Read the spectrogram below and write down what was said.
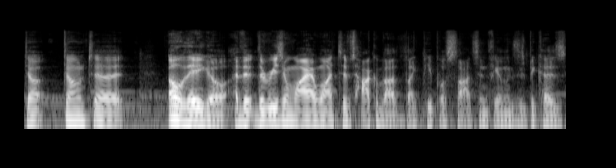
don't don't uh, oh there you go. The, the reason why I want to talk about like people's thoughts and feelings is because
